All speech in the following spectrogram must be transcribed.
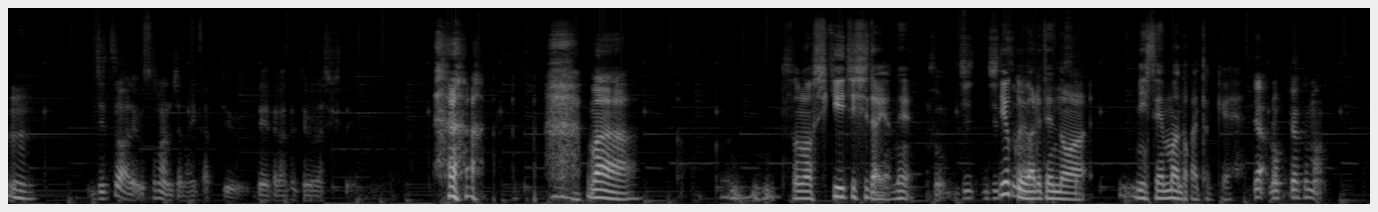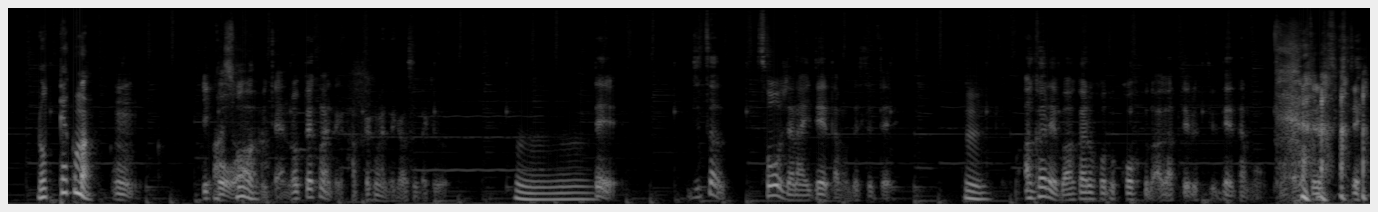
やん。うん。実はあれ嘘なんじゃないかっていうデータが出てるらしくて。まあ、その敷地次第やね。そうじ実はよく言われてんのは2000万とかやったっけ？いや、600万。600万？うん。以あそうはみたいな。600万やったっけ ?800 万やったっけ忘れたけど。うーん。で、実はそうじゃないデータも出てて、うん。上がれば上がるほど幸福度上がってるっていうデータも出てるらしくて。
